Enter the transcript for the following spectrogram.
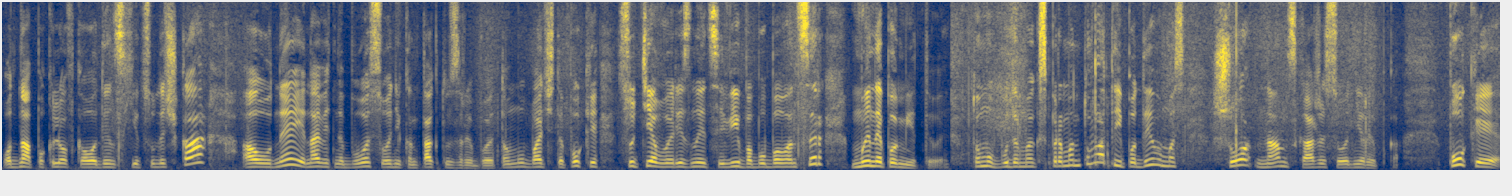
одна покльовка, один схід судачка, а у неї навіть не було сьогодні контакту з рибою. Тому, бачите, поки суттєвої різниці віб або балансир ми не помітили. Тому будемо експериментувати і подивимось, що нам скаже сьогодні рибка. Поки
